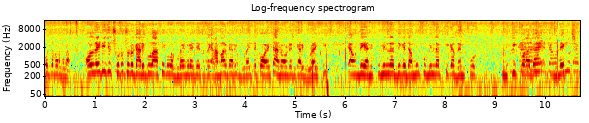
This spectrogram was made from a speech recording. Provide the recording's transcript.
করতে পারব না। অলরেডি যে ছোট ছোট গাড়িগুলো আছে, এগুলো ঘুরাই ঘুরাই যেতে থাকে আমার গাড়ি ঘুরাইতে কয়েছে আমি অলরেডি গাড়ি ঘুরাইছি। এখন দিয়ে আমি কুমিল্লার দিকে যাব কুমিল্লার থেকে দেন কি করা যায়? নেক্সট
